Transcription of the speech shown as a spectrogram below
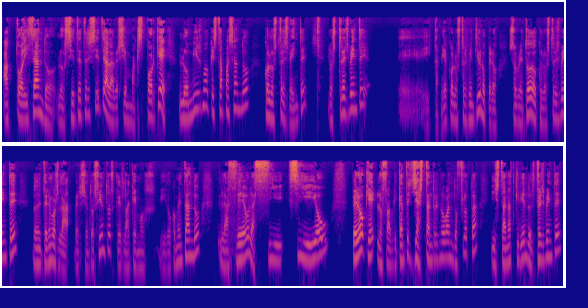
actualizando los 737 a la versión MAX. ¿Por qué? Lo mismo que está pasando con los 320. Los 320 eh, y también con los 321, pero sobre todo con los 320, donde tenemos la versión 200, que es la que hemos ido comentando, la CEO, la CEO, pero que los fabricantes ya están renovando flota y están adquiriendo el 320,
